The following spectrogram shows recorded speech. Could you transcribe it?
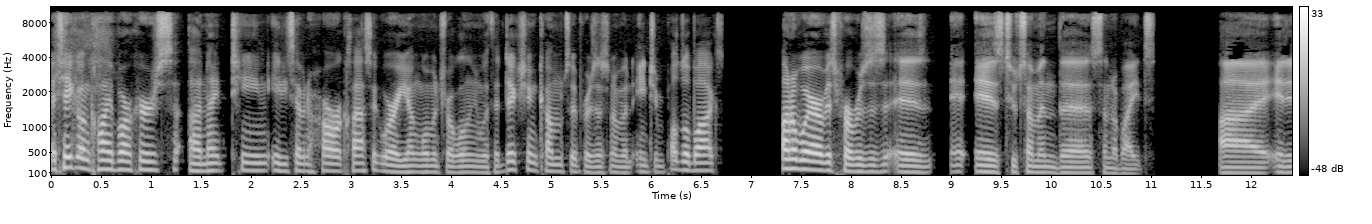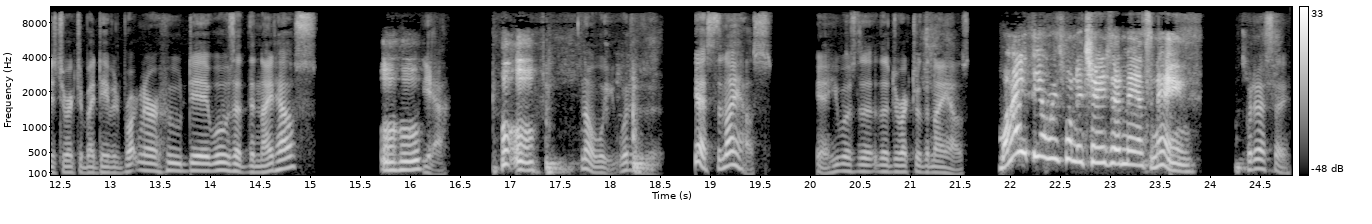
a take on Clive Barker's uh, 1987 horror classic, where a young woman struggling with addiction comes to the possession of an ancient puzzle box, unaware of its purposes is is to summon the Cenobites. Uh, it is directed by David Bruckner, who did what was that? The Night House. Mm-hmm. Yeah. Uh-uh. No, wait. What is it? Yes, the Night House. Yeah, he was the, the director of the Night House. Why do they always want to change that man's name? What did I say?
